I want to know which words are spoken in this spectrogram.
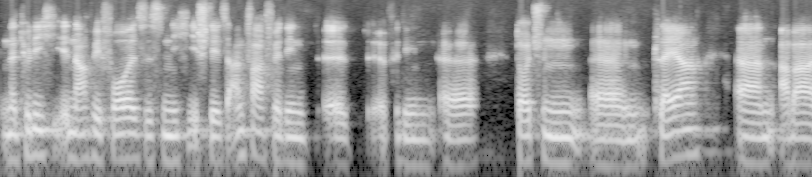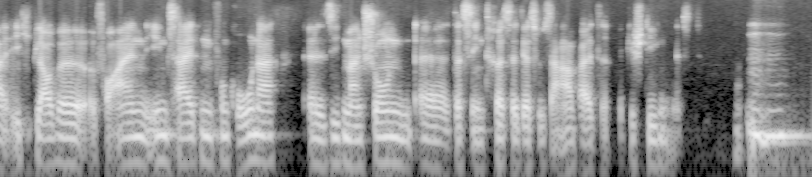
natürlich nach wie vor ist es nicht stets einfach für den, äh, für den äh, deutschen äh, Player. Ähm, aber ich glaube, vor allem in Zeiten von Corona äh, sieht man schon, äh, dass das Interesse der Zusammenarbeit gestiegen ist. Mhm.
